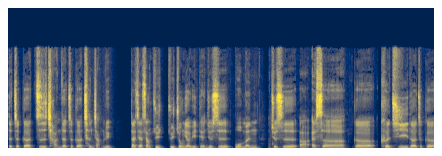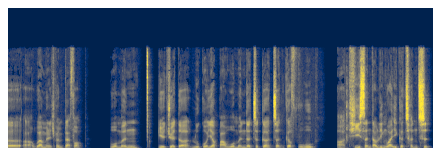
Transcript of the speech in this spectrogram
的这个资产的这个成长率。再加上最最重要一点就是，我们就是啊，as a 个科技的这个呃 wealth management platform，我们也觉得，如果要把我们的这个整个服务啊提升到另外一个层次，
